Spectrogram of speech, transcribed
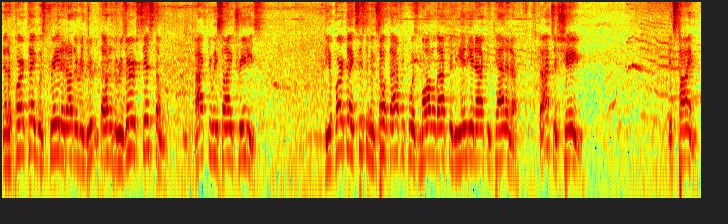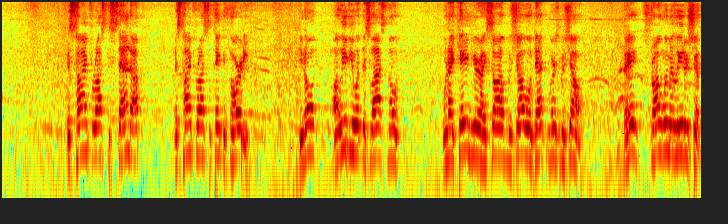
that apartheid was created out of, the, out of the reserve system after we signed treaties? The apartheid system in South Africa was modeled after the Indian Act in Canada. That's a shame. It's time. It's time for us to stand up. It's time for us to take authority. You know, I'll leave you with this last note. When I came here, I saw Michelle Odette. Where's Michelle? Hey, strong women leadership.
